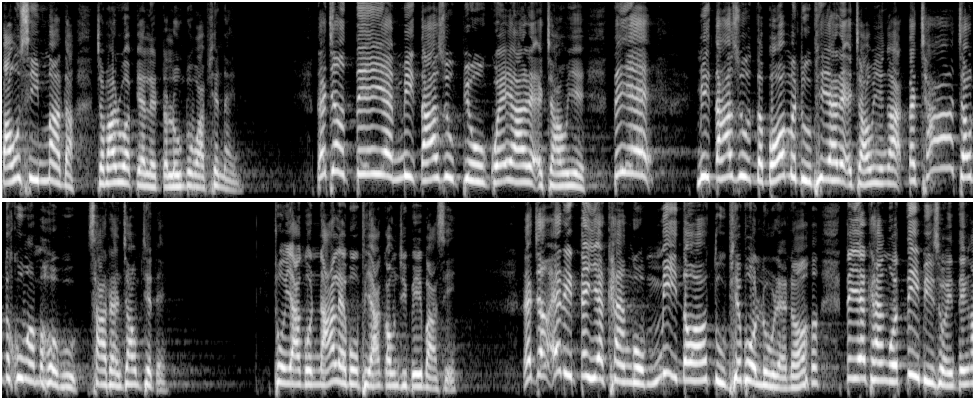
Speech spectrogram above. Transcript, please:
ပေါင်းစည်းမှသာကျမတို့ကပြန်လဲတလုံးတစ်ဝဖြစ်နိုင်တယ် ဒါကြောင့်တင်းရဲ့မိသားစုပြိုကွဲရတဲ့အကြောင်းရင်းတင်းရဲ့မိသားစုသဘောမတူဖြစ်ရတဲ့အကြောင်းရင်းကတခြားအကြောင်းတစ်ခုမှမဟုတ်ဘူးစာတန်ကြောင့်ဖြစ်တယ်ထိုအရာကိုနားလည်ဖို့ဘုရားကောင်းကြီးပေးပါစေဒါကြောင့်အဲ့ဒီတရခန်ကိုမိတော်သူဖြစ်ဖို့လိုတယ်နော်တရခန်ကိုတိပြီဆိုရင်သင်က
